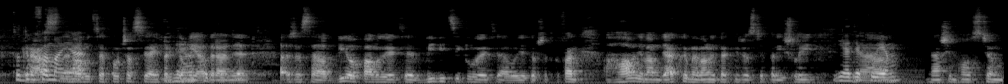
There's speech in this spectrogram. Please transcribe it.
krásne ja. horúce počasie aj pri tom jadrane, že sa vyopalujete, vybicyklujete a bude to všetko fajn. A hlavne vám ďakujeme veľmi pekne, že ste prišli. Ja ďakujem. Na, našim hostom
